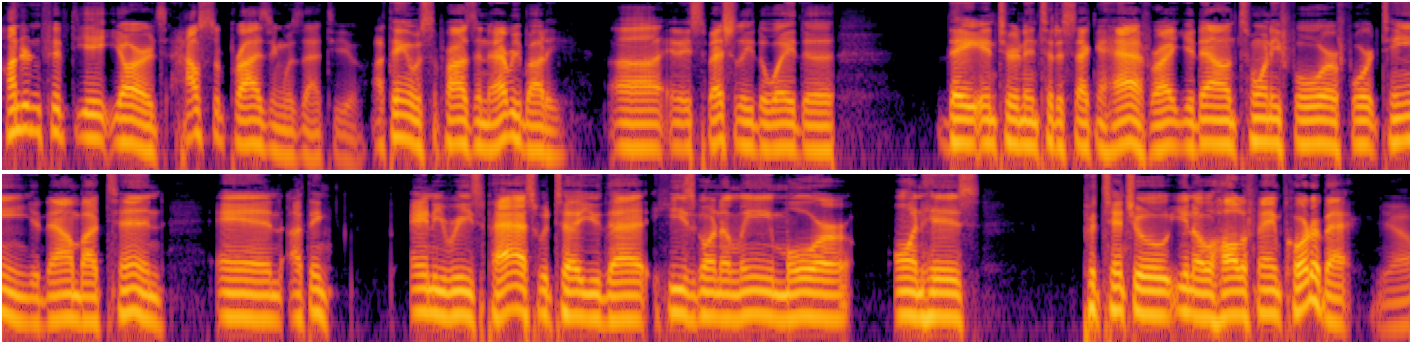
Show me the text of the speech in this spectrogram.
158 yards. How surprising was that to you? I think it was surprising to everybody, uh, and especially the way the they entered into the second half. Right, you're down 24-14, you're down by 10, and I think Andy Reid's pass would tell you that he's going to lean more on his potential, you know, Hall of Fame quarterback. Yeah.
